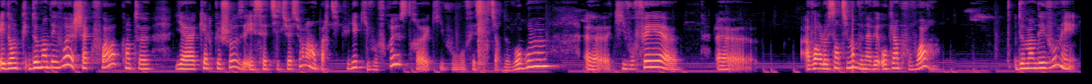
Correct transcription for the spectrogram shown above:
Et donc, demandez-vous à chaque fois quand euh, il y a quelque chose, et cette situation-là en particulier qui vous frustre, euh, qui vous fait sortir de vos gonds, qui vous fait avoir le sentiment que vous n'avez aucun pouvoir, demandez-vous, mais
